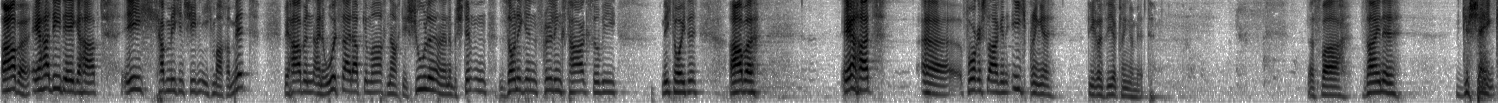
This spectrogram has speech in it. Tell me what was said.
Aber er hat die Idee gehabt, ich habe mich entschieden, ich mache mit. Wir haben eine Uhrzeit abgemacht nach der Schule an einem bestimmten sonnigen Frühlingstag, so wie nicht heute. Aber er hat äh, vorgeschlagen, ich bringe die Rasierklinge mit. Das war seine Geschenk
